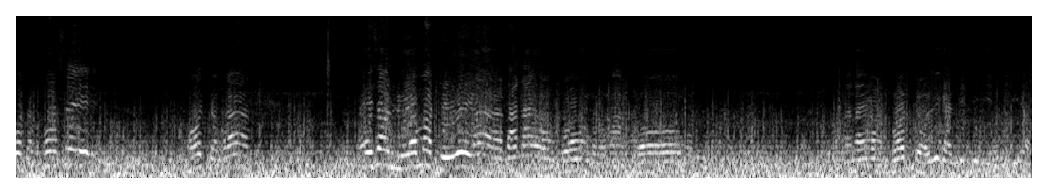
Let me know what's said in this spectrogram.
padha kose. Oh jangan. Eh iso ndelok dhewe ya tanah ombo ngono mangro Tanah ombo doli ganti di ini ya.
